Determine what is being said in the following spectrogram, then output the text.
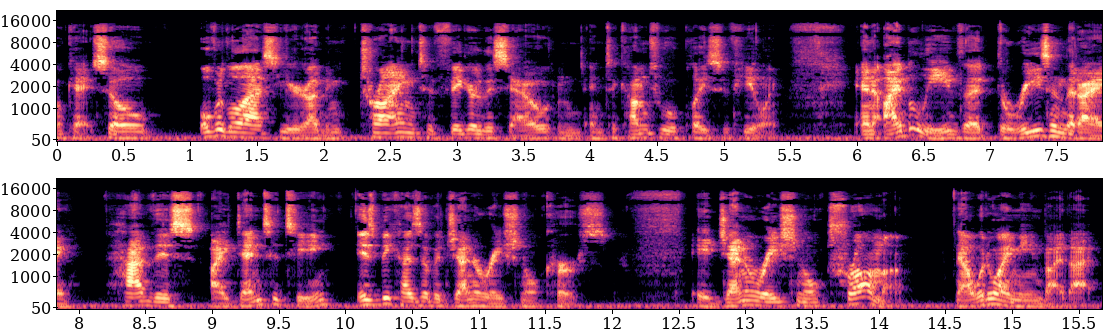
Okay, so over the last year, I've been trying to figure this out and, and to come to a place of healing. And I believe that the reason that I have this identity is because of a generational curse, a generational trauma. Now, what do I mean by that?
